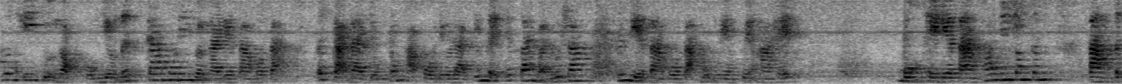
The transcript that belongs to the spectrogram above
hương y, tuổi ngọc cũng dường đến ca mâu ni và ngài địa tạng bồ tát. Tất cả đại chúng trong pháp hội đều là chiếm lệ tiếp tay mà đưa ra. Kinh địa tạng bồ tát bụng miệng quyền hòa hết. Bổn thể địa tạng sau những trong kinh? Tàn tật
